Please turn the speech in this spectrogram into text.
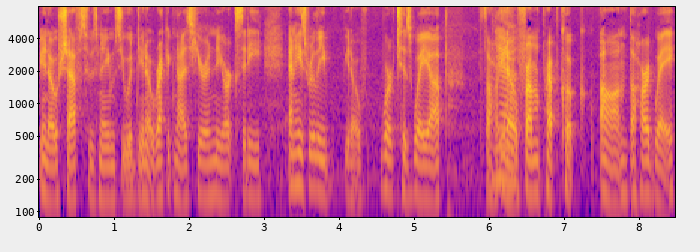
you know, chefs whose names you would, you know, recognize here in New York City, and he's really, you know, worked his way up, the, you know, from prep cook on the hard way.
